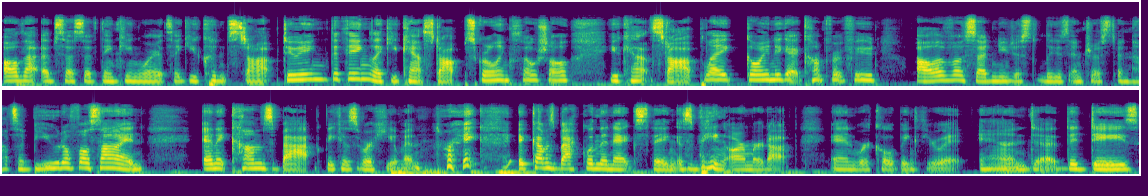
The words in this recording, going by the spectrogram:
all that obsessive thinking where it's like you couldn't stop doing the thing. Like you can't stop scrolling social. You can't stop like going to get comfort food. All of a sudden you just lose interest. And that's a beautiful sign. And it comes back because we're human, right? It comes back when the next thing is being armored up and we're coping through it. And uh, the days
